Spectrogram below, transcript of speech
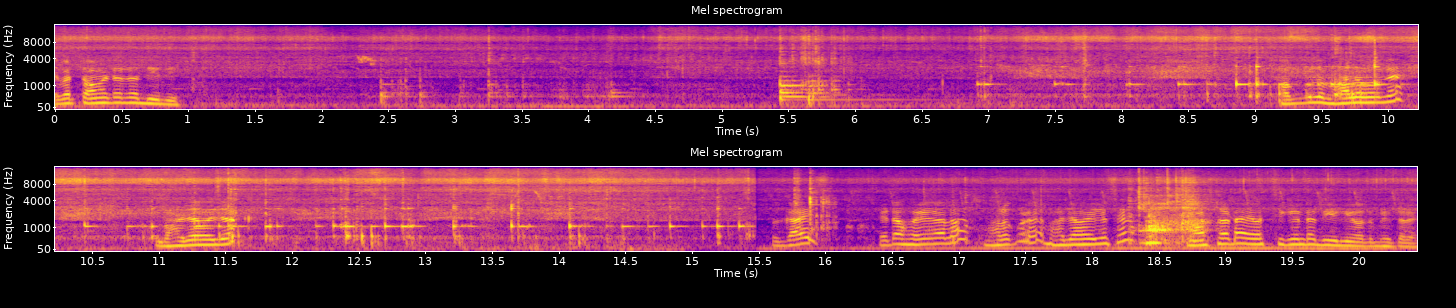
এবার টমেটোটা দিয়ে দিই। সবগুলো ভালোভাবে ভাজা হয়ে যাক। তো গাইস এটা হয়ে গেল, ভালো করে ভাজা হয়ে গেছে। মশলাটা এবার চিকেনটা দিয়ে নিই ওর ভিতরে।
